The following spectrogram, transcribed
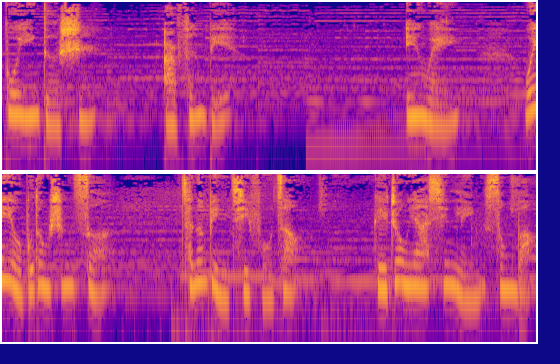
不因得失而分别，因为唯有不动声色，才能摒弃浮躁，给重压心灵松绑，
